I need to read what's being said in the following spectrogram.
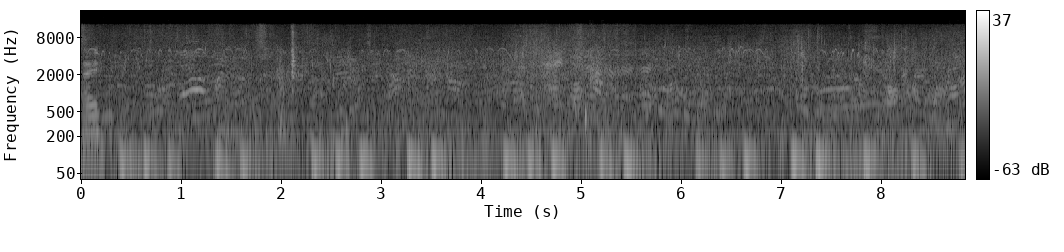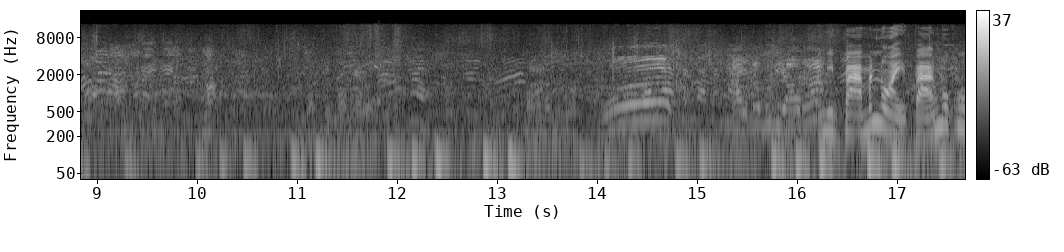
ในนี้ปลามันหน่อยปลามันบกู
